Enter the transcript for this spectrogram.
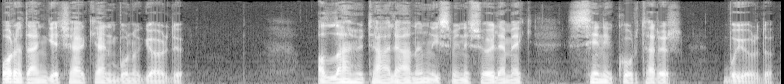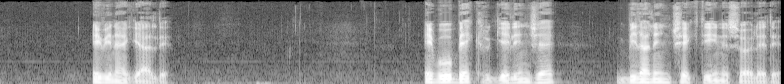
oradan geçerken bunu gördü. Allahü Teala'nın ismini söylemek seni kurtarır buyurdu. Evine geldi. Ebu Bekr gelince Bilal'in çektiğini söyledi.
